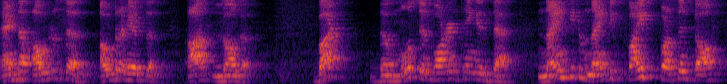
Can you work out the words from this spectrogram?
and the outer cell, outer hair cell are longer. But the most important thing is that 90 to 95% of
